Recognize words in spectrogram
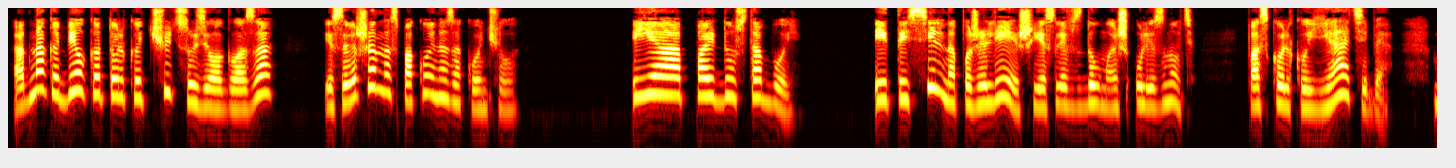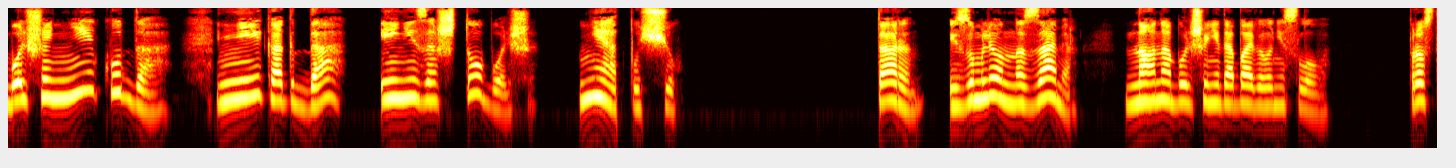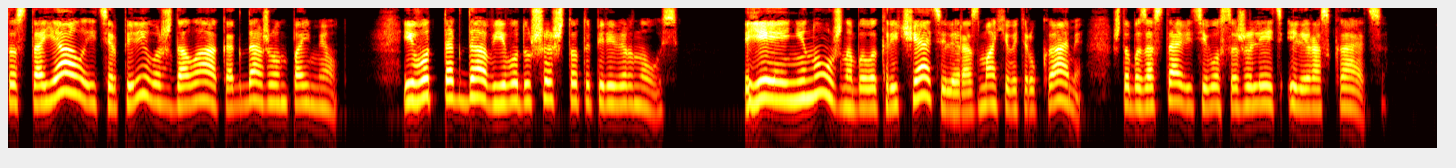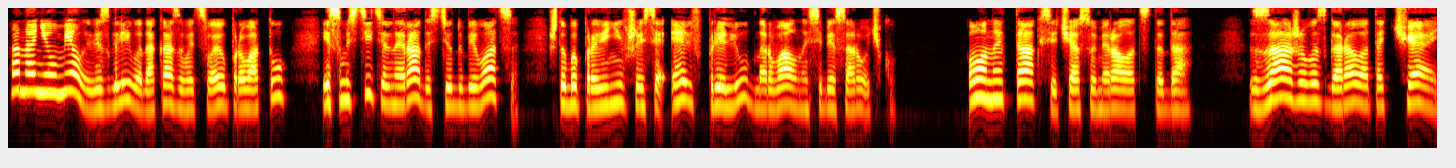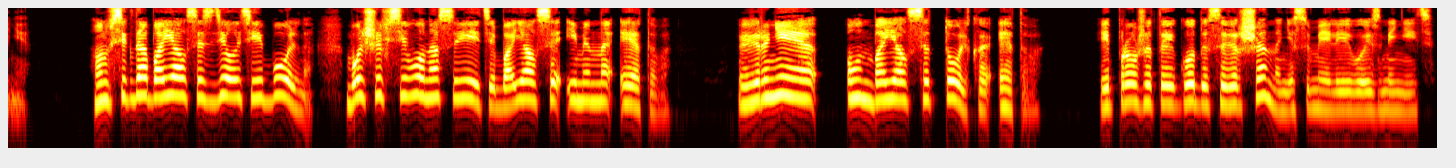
Однако белка только чуть сузила глаза и совершенно спокойно закончила. «Я пойду с тобой, и ты сильно пожалеешь, если вздумаешь улизнуть, поскольку я тебя больше никуда Никогда и ни за что больше не отпущу. Таран изумленно замер, но она больше не добавила ни слова. Просто стояла и терпеливо ждала, когда же он поймет. И вот тогда в его душе что-то перевернулось. Ей не нужно было кричать или размахивать руками, чтобы заставить его сожалеть или раскаяться. Она не умела визгливо доказывать свою правоту и с мстительной радостью добиваться, чтобы провинившийся эльф прилюдно рвал на себе сорочку. Он и так сейчас умирал от стыда, заживо сгорал от отчаяния. Он всегда боялся сделать ей больно, больше всего на свете боялся именно этого. Вернее, он боялся только этого, и прожитые годы совершенно не сумели его изменить.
